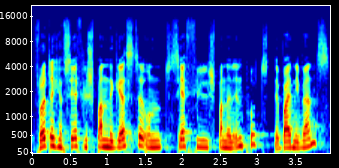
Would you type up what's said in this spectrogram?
freut euch auf sehr viel spannende Gäste und sehr viel spannenden Input der beiden Events.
